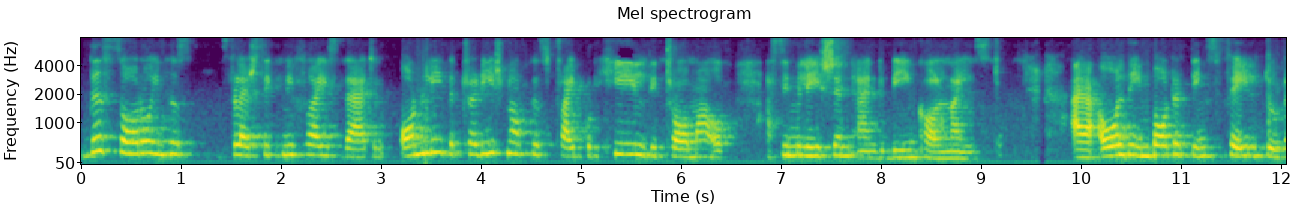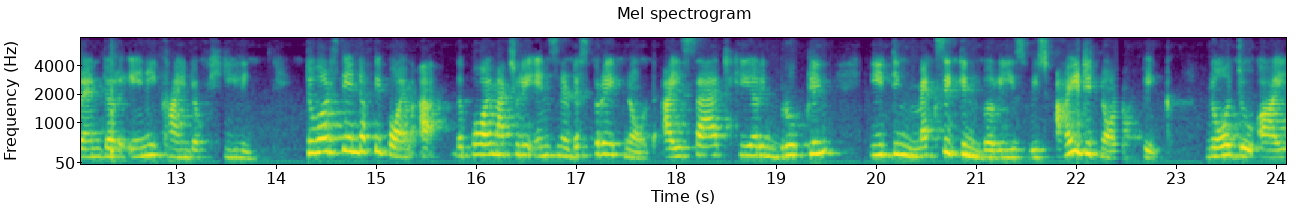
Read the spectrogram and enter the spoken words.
This sorrow in his flesh signifies that only the tradition of his tribe could heal the trauma of assimilation and being colonized. Uh, all the imported things failed to render any kind of healing. Towards the end of the poem, uh, the poem actually ends in a desperate note. I sat here in Brooklyn eating Mexican berries, which I did not pick nor do I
